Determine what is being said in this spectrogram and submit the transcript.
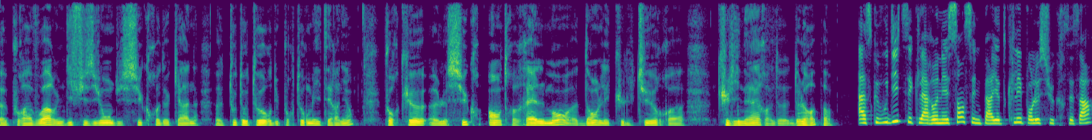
euh, pour avoir une diffusion du sucre de canne euh, tout autour du pourtour méditerranéen, pour que euh, le sucre entre réellement dans les cultures culinaires de, de l'Europe. Ah, ce que vous dites, c'est que la Renaissance est une période clé pour le sucre, c'est ça?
